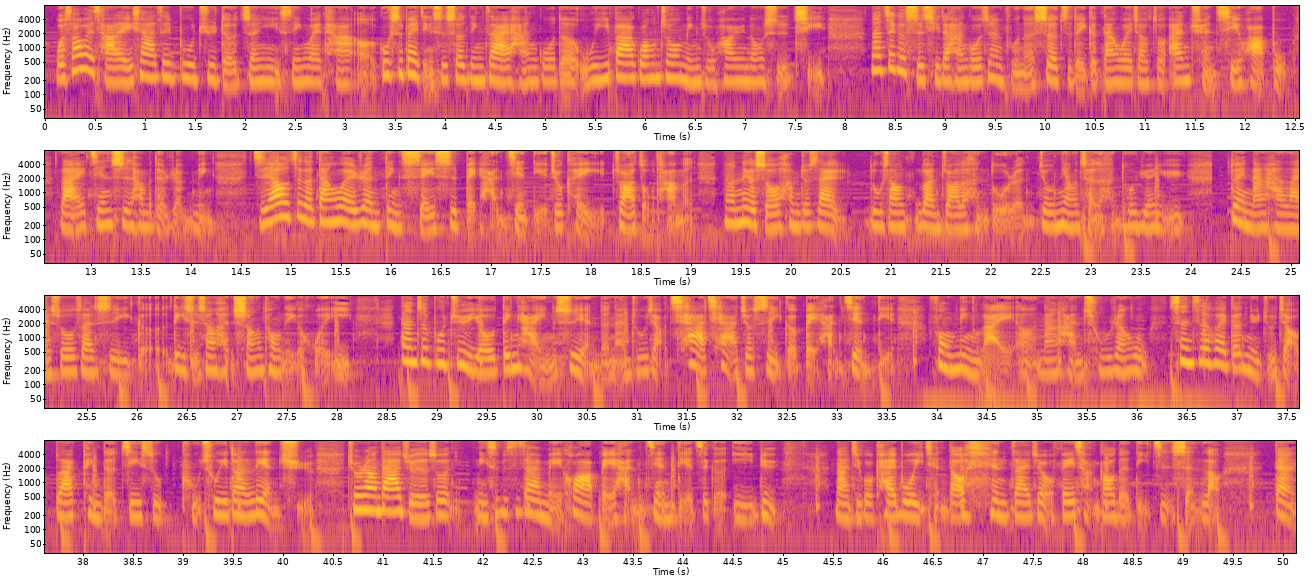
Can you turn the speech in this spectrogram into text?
我稍微查了一下这部剧的争议，是因为它呃故事背景是设定在韩国的五一八光州民主化运动时期。那这个时期的韩国政府呢，设置了一个单位叫做安全企划部，来监视他们的人民。只要这个单位认定谁是北韩间谍，就可以抓走他们。那那个时候他们就是在路上乱抓了很多人，就酿成了很多冤狱。对南韩来说，算是一个历史上很伤痛的一个回忆。但这部剧由丁海寅饰演的男主角，恰恰就是一个北韩间谍，奉命来呃南韩出任务，甚至会跟女主角 Blackpink 的ジス谱出一段恋曲，就让大家觉得说你是不是在美化北韩间谍这个疑虑？那结果开播以前到现在就有非常高的抵制声浪。但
